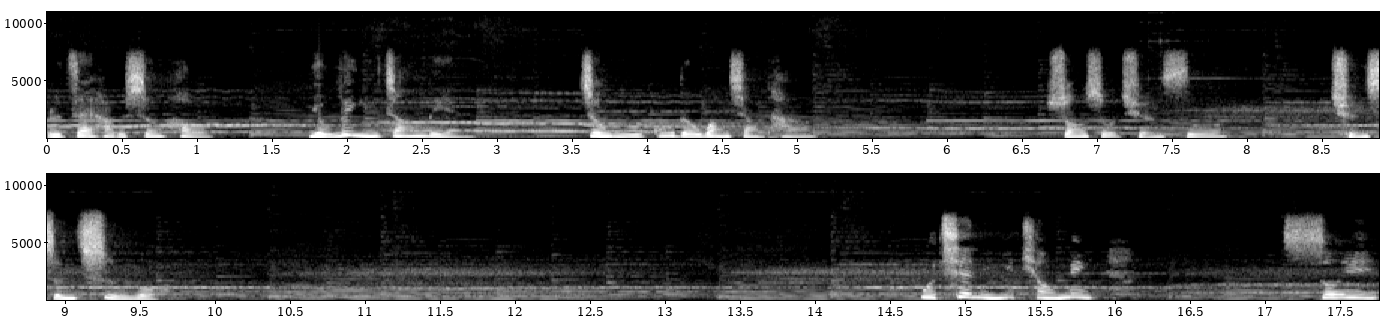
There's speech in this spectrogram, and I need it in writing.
而在她的身后，有另一张脸正无辜的望向她，双手蜷缩，全身赤裸。欠你一条命。所以，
